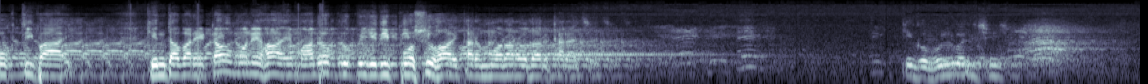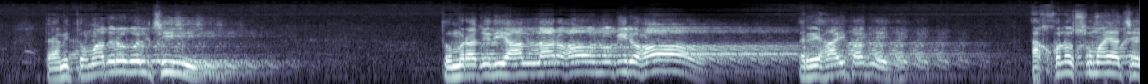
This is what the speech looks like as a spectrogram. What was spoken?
মুক্তি পায়। কিন্তু আবার এটাও মনে হয় মানব রূপে যদি পশু হয়, তার মরারও দরকার আছে। কি গো ভুল বলছি? তাই আমি তোমাদেরও বলছি, তোমরা যদি আল্লাহর হও, নবীর হও, রেহাই পাবে। এখনও সময় আছে।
